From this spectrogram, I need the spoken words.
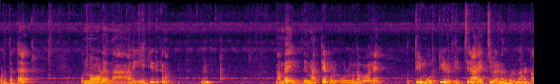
കൊടുത്തിട്ട് ഒന്നോടെ ഒന്ന് ആവി കയറ്റി എടുക്കണം നമ്മുടെ ഇത് മറ്റേ പുഴുക്ക് പുഴുങ്ങുന്ന പോലെ ഒത്തിരി മുറുക്കി എടുക്കില്ല ഇച്ചിരി അയച്ച് വേണം ഇത് പുഴുങ്ങാൻ കേട്ടോ.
